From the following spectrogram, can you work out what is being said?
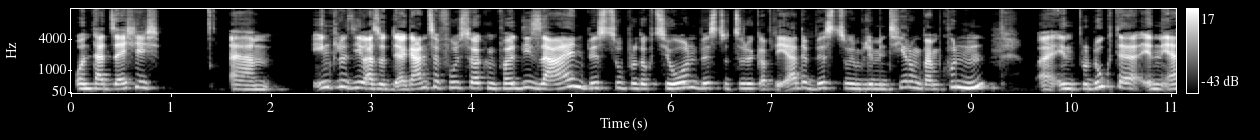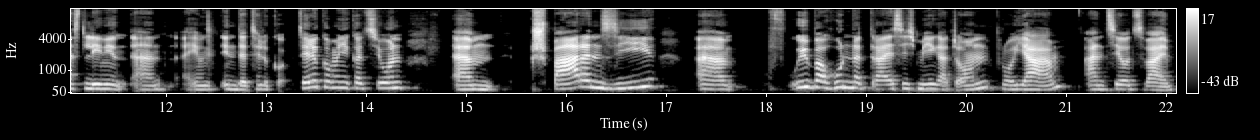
und tatsächlich ähm, inklusive, also der ganze Full Circle von Design bis zu Produktion, bis zu zurück auf die Erde, bis zur Implementierung beim Kunden äh, in Produkte in erster Linie äh, in, der Teleko Telekommunikation ähm, sparen sie äh, über 130 Megatonnen pro Jahr an CO2.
